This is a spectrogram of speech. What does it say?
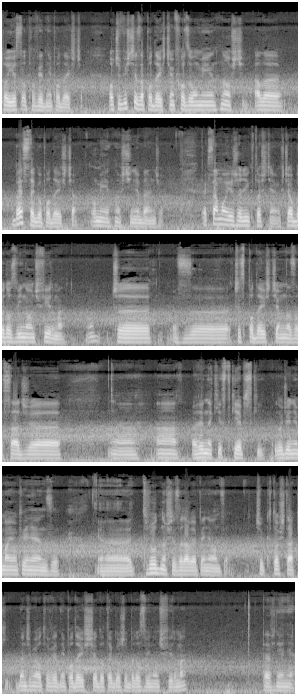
To jest odpowiednie podejście. Oczywiście za podejściem wchodzą umiejętności, ale bez tego podejścia umiejętności nie będzie. Tak samo jeżeli ktoś nie wiem, chciałby rozwinąć firmę, no, czy, z, czy z podejściem na zasadzie e, a rynek jest kiepski, ludzie nie mają pieniędzy, e, trudno się zarabia pieniądze. Czy ktoś taki będzie miał odpowiednie podejście do tego, żeby rozwinąć firmę? Pewnie nie.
